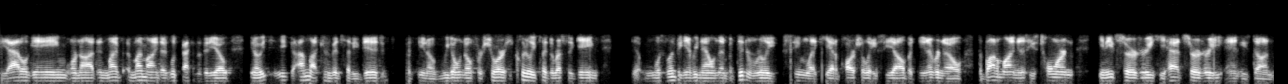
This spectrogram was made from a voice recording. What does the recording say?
Seattle game or not. In my in my mind, I look back at the video. You know, he, he, I'm not convinced that he did, but you know, we don't know for sure. He clearly played the rest of the game. Was limping every now and then, but didn't really seem like he had a partial ACL. But you never know. The bottom line is he's torn. He needs surgery. He had surgery, and he's done.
